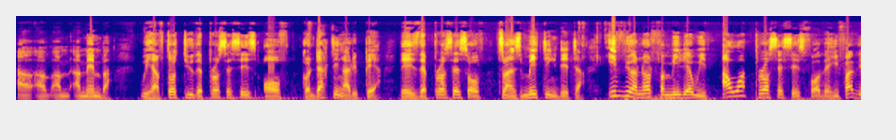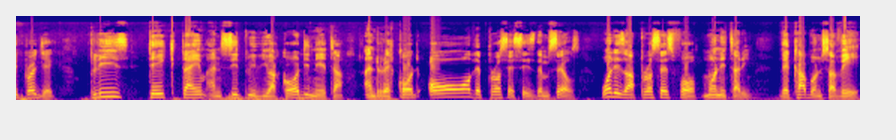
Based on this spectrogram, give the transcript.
a, a, a member. We have taught you the processes of conducting a repair. There is the process of transmitting data. If you are not familiar with our processes for the Hifadhi project, please take time and sit with your coordinator and record all the processes themselves. What is our process for monitoring? The carbon survey.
